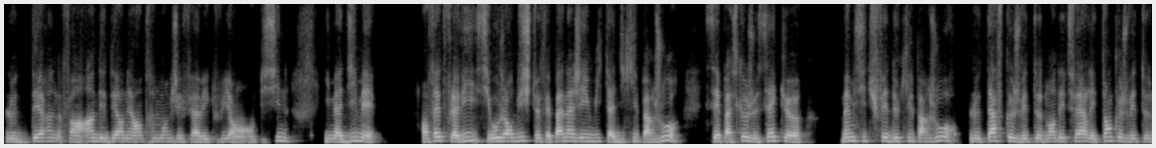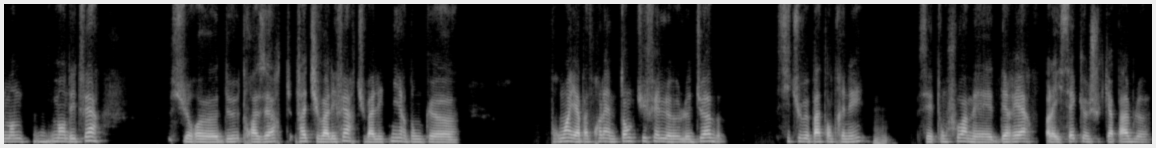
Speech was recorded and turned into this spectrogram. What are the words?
le dernier, enfin, un des derniers entraînements que j'ai fait avec lui en, en piscine, il m'a dit, mais en fait, Flavie, si aujourd'hui je te fais pas nager 8 à 10 kills par jour, c'est parce que je sais que même si tu fais 2 kills par jour, le taf que je vais te demander de faire, les temps que je vais te deman- demander de faire sur 2, 3 heures, tu- en fait, tu vas les faire, tu vas les tenir. Donc, euh, pour moi, il n'y a pas de problème. Tant que tu fais le, le job, si tu veux pas t'entraîner, Mhm. c'est ton choix. Mais derrière, voilà, il sait que je suis capable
